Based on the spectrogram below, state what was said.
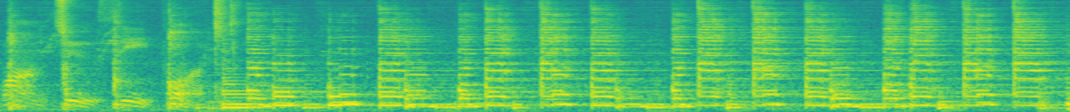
One, two, three, four. Two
